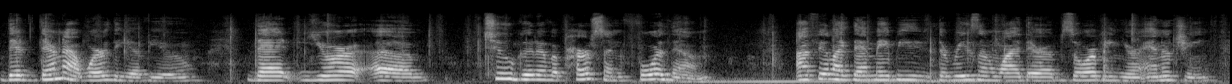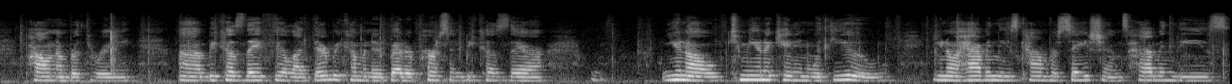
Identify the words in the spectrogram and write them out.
that they're not worthy of you. That you're um, too good of a person for them. I feel like that may be the reason why they're absorbing your energy, pile number three. Uh, because they feel like they're becoming a better person because they're, you know, communicating with you, you know, having these conversations, having these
